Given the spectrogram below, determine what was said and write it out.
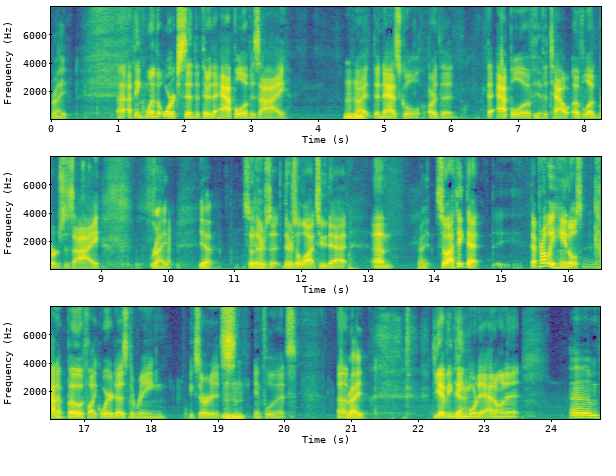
right. Uh, I think one of the orcs said that they're the apple of his eye mm-hmm. right? The Nazgul or the the apple of yeah. the tower of Lugburz's eye, right? Yeah. So yeah. there's a there's a lot to that. Um, right. So I think that that probably handles kind of both. Like where does the ring exert its mm-hmm. influence? Um, right. Do you have anything yeah. more to add on it? Um.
